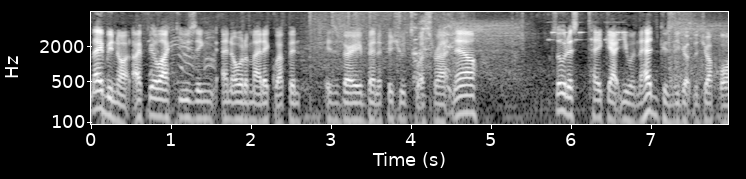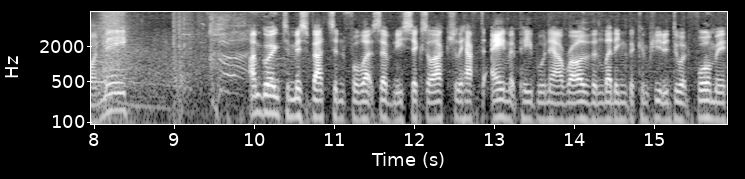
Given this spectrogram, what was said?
maybe not. I feel like using an automatic weapon is very beneficial to us right now. So we'll just take out you in the head because you got the drop on me. I'm going to miss VATS for that 76. I'll actually have to aim at people now rather than letting the computer do it for me.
